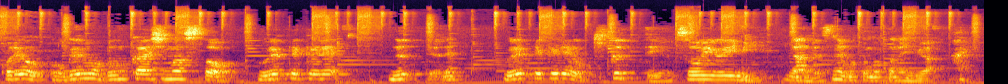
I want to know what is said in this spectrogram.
これを語源を分解しますとウェペケレヌっていうねウェペケレを聞くっていうそういう意味なんですねもともとの意味は。はい。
